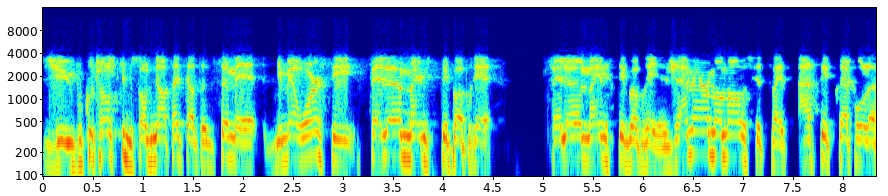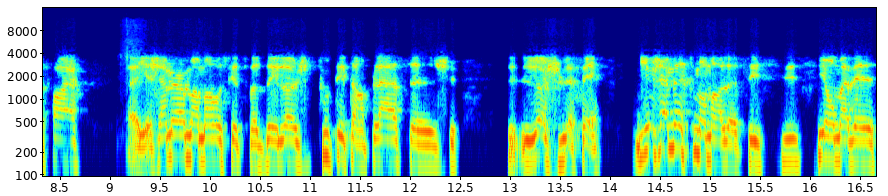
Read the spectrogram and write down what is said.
j'ai eu beaucoup de choses qui me sont venues en tête quand tu as dit ça, mais numéro un, c'est fais-le même si t'es pas prêt. Fais-le même si t'es pas prêt. Jamais un moment où tu vas être assez prêt pour le faire. Il n'y a jamais un moment où tu vas dire là, tout est en place, là, je le fais. Il n'y a jamais ce moment-là. Si, si on m'avait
